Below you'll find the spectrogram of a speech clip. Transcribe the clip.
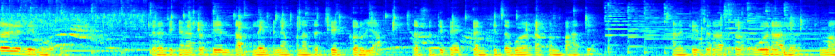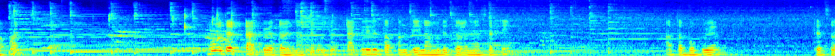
तळलेले मोदक. तर या ठिकाणी आता तेल तापलं आहे की आपण आता चेक करूया. तर श्रुती काही कणकीचा गोळा टाकून पाहते. आणि ते जर असं वर आलं की मग आपण मोदक टाकूया तळण्यासाठी. मोदक टाकलेलेच आपण तेलामध्ये तळण्यासाठी. आता बघूया. त्याचा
